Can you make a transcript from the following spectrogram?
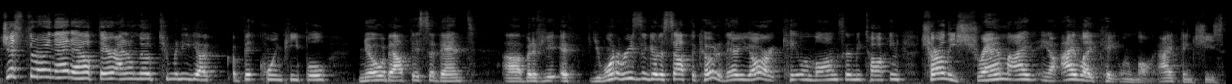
Just throwing that out there. I don't know if too many uh, Bitcoin people know about this event. Uh, but if you if you want a reason to go to South Dakota, there you are. Caitlin Long's going to be talking. Charlie Shrem, I you know I like Caitlin Long. I think she's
